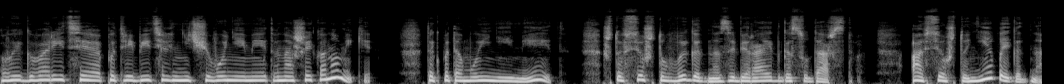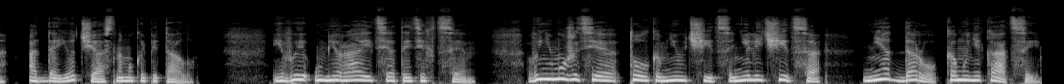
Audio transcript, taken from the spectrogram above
Вы говорите, потребитель ничего не имеет в нашей экономике? Так потому и не имеет, что все, что выгодно, забирает государство, а все, что невыгодно, отдает частному капиталу. И вы умираете от этих цен. Вы не можете толком не учиться, не лечиться, нет дорог, коммуникаций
